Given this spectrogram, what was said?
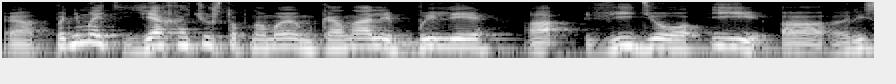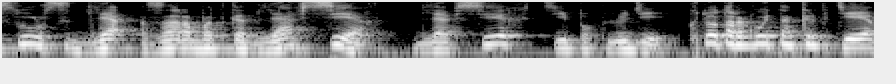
Э, понимаете, я хочу, чтобы на моем канале были а, видео и а, ресурсы для заработка для всех, для всех типов людей. Кто торгует на крипте,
